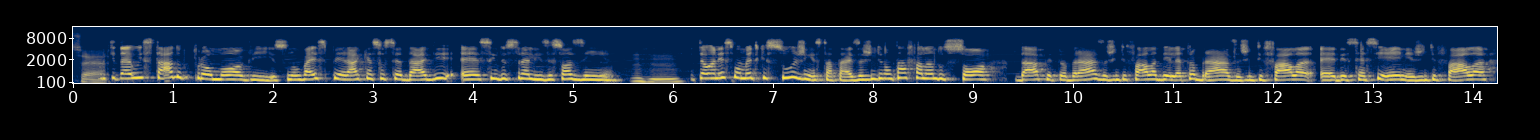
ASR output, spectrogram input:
Certo. Porque daí o Estado promove isso, não vai esperar que a sociedade é, se industrialize sozinha. Uhum. Então é nesse momento que surgem estatais. A gente não está falando só da Petrobras, a gente fala de Eletrobras, a gente fala é, de CSN, a gente fala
